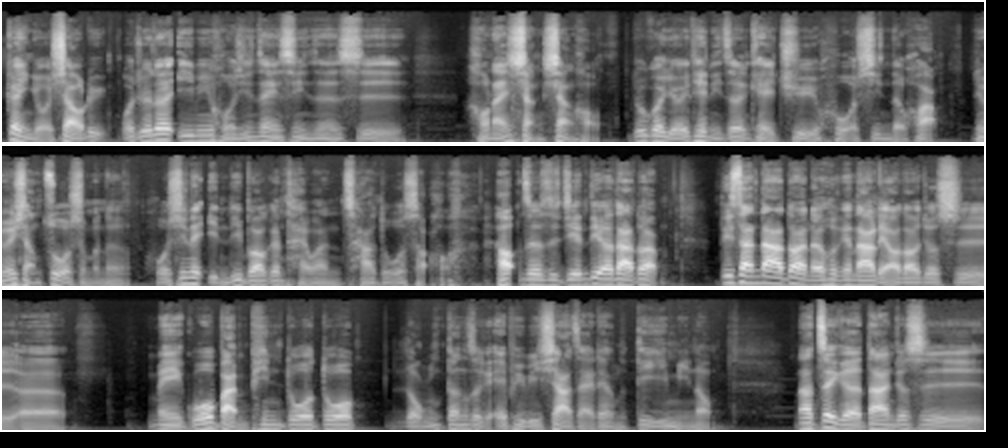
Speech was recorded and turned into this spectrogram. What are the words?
更有效率。我觉得移民火星这件事情真的是好难想象哈。如果有一天你真的可以去火星的话，你会想做什么呢？火星的引力不知道跟台湾差多少。好，这是今天第二大段，第三大段呢会跟大家聊到就是呃，美国版拼多多荣登这个 A P P 下载量的第一名哦。那这个当然就是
